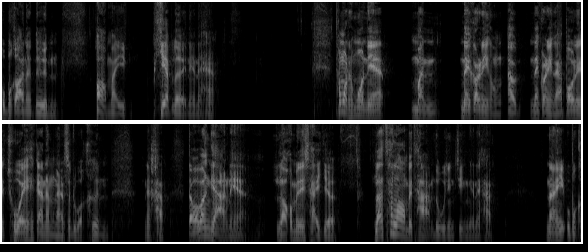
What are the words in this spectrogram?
อุปกรณ์อื่นๆ ออกมาอีกเพียบเลยเนี่ยนะฮะทั้งหมดทั้งมวลเนี้ยมันในกรณีของเอาในกรณีของ Apple เนี่ยช่วยให้การทำงานสะดวกขึ้นนะครับ แต่ว่าบางอย่างเนี่ยเราก็ไม่ได้ใช้เยอะ แล้วถ้าลองไปถามดูจริงๆเนี่ยนะครับ ในอุปก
